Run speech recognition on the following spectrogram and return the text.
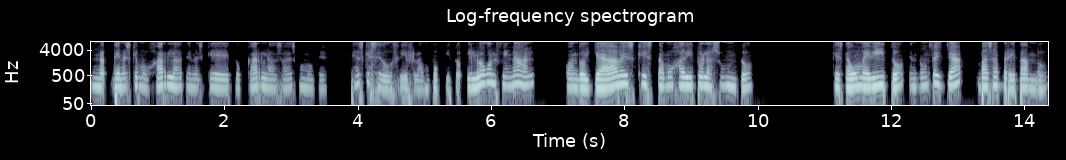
no, tienes que mojarla, tienes que tocarla, ¿sabes? Como que tienes que seducirla un poquito. Y luego al final, cuando ya ves que está mojadito el asunto, que está humedito, entonces ya vas apretando,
